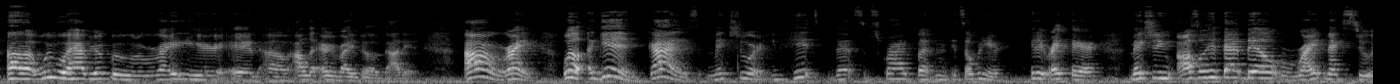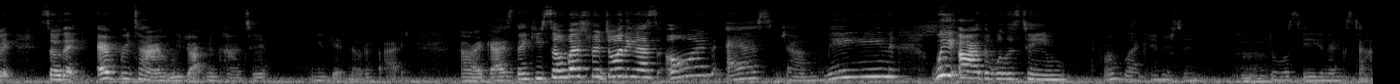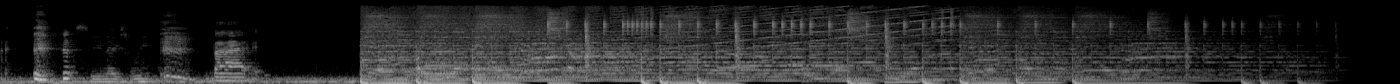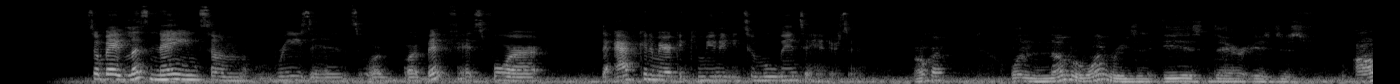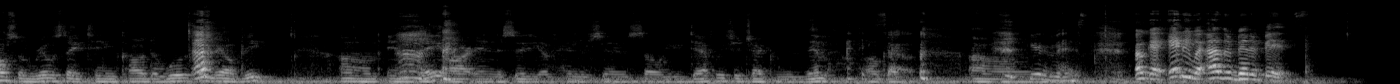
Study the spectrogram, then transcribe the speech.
uh, we will have your food right here and uh, I'll let everybody know about it. All right. Well, again, guys, make sure you hit that subscribe button. It's over here. Hit it right there. Make sure you also hit that bell right next to it so that every time we drop new content, you get notified. All right, guys, thank you so much for joining us on Ask Jameen. We are the Willis team from Black Henderson. Mm-hmm. And we'll see you next time. see you next week. Bye. So, babe, let's name some reasons or, or benefits for the African American community to move into Henderson. Okay. Well, the number one reason is there is this awesome real estate team called the Wilson LV. Um, and they are in the city of Henderson, so you definitely should check them out. okay. So. Um, You're a mess. Okay, anyway, other benefits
